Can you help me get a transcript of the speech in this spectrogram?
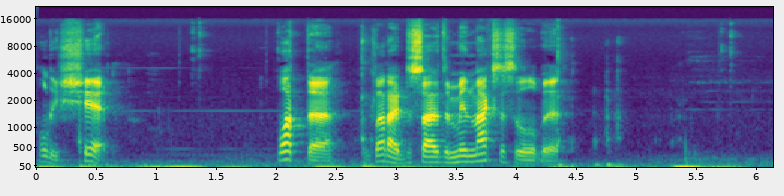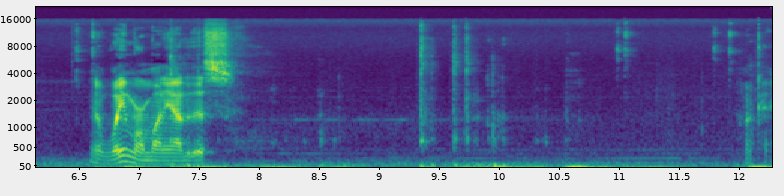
Holy shit. What the? I'm glad I decided to min-max this a little bit. Get way more money out of this. Okay.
